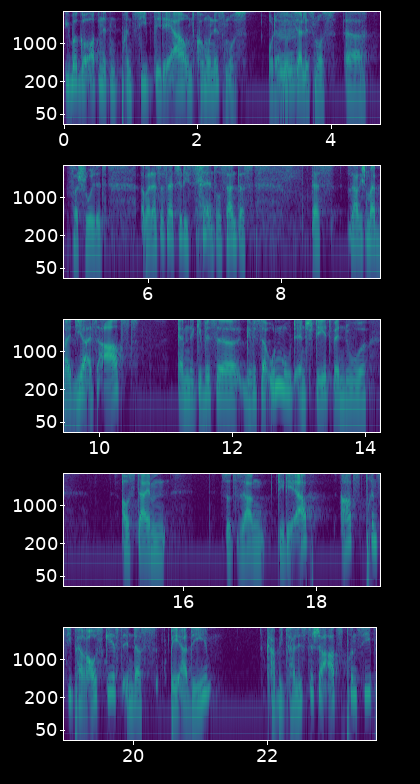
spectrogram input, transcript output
übergeordneten Prinzip DDR und Kommunismus oder mhm. Sozialismus äh, verschuldet. Aber das ist natürlich sehr interessant, dass, dass sage ich mal, bei dir als Arzt ähm, eine gewisse, gewisser Unmut entsteht, wenn du aus deinem sozusagen DDR-Arztprinzip herausgehst in das BAD, kapitalistische Arztprinzip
